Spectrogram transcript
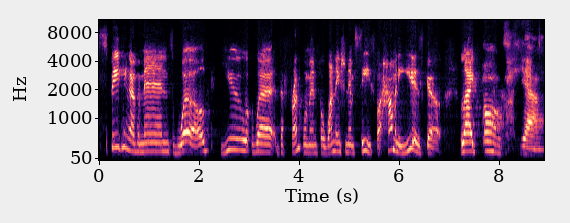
speaking of a man's world, you were the front woman for One Nation MCs for how many years, girl? Like, oh yeah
